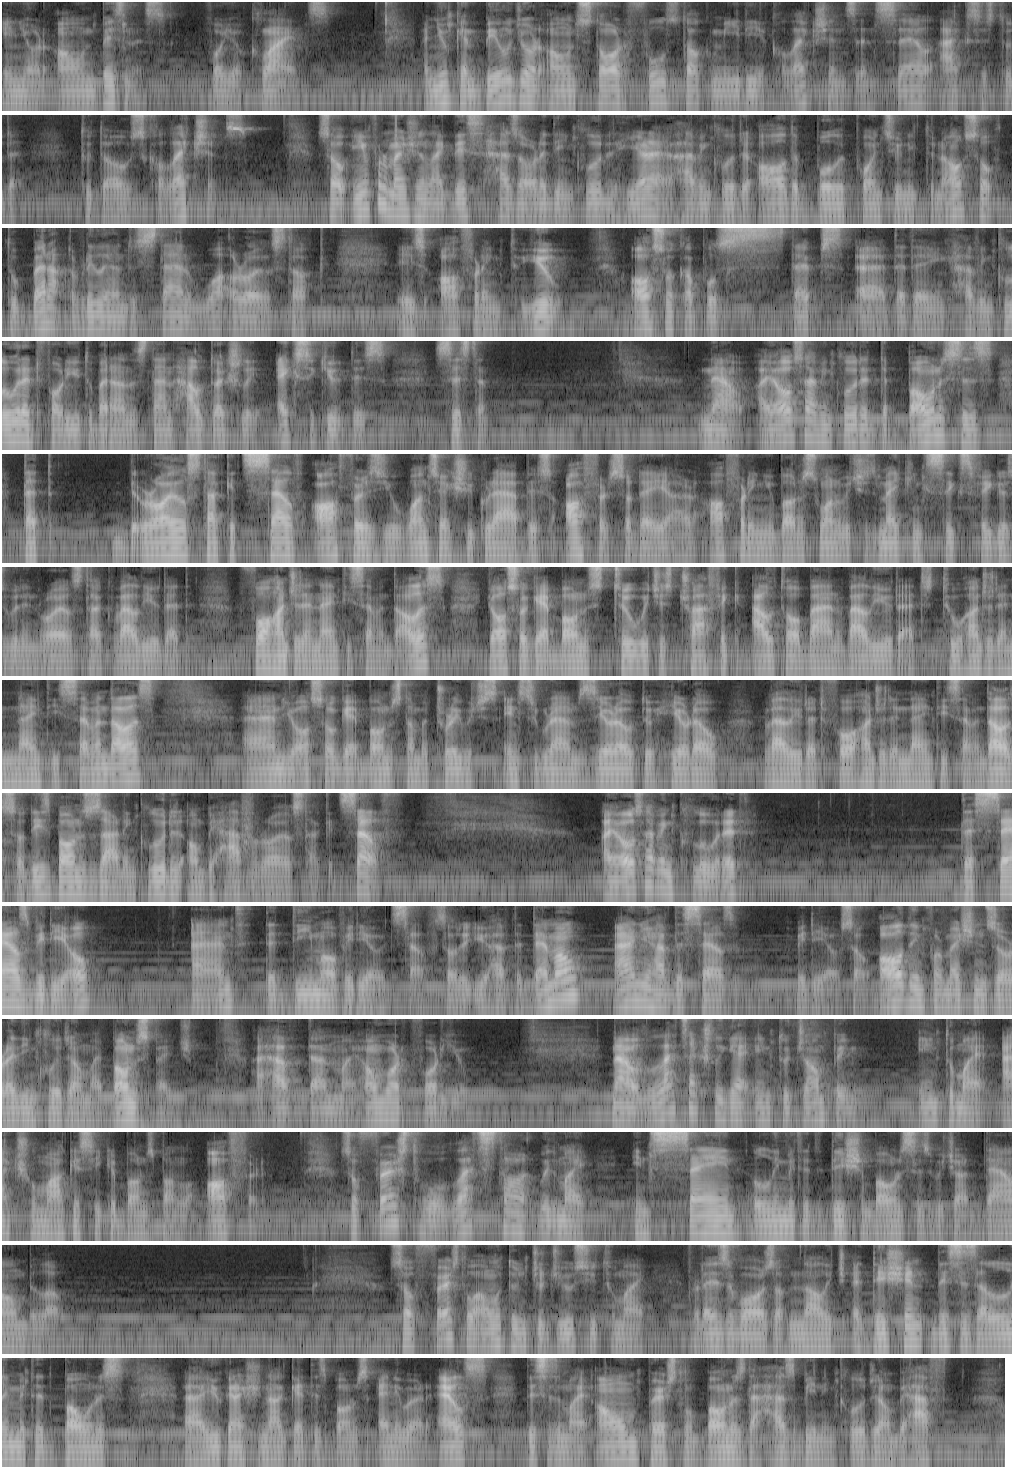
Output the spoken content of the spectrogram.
in your own business for your clients and you can build your own store full stock media collections and sell access to the to those collections. So information like this has already included here. I have included all the bullet points you need to know. So to better really understand what royal stock is offering to you. Also a couple steps uh, that they have included for you to better understand how to actually execute this system. Now i also have included the bonuses that the Royal Stock itself offers you once you actually grab this offer. So they are offering you bonus one, which is making six figures within Royal Stock valued at $497. You also get bonus two, which is traffic auto ban valued at $297. And you also get bonus number three, which is Instagram zero to hero valued at $497. So these bonuses are included on behalf of Royal Stock itself. I also have included the sales video and the demo video itself so that you have the demo and you have the sales video. So all the information is already included on my bonus page. I have done my homework for you. Now let's actually get into jumping into my actual market secret bonus bundle offer. So first of all let's start with my insane limited edition bonuses which are down below. So first of all i want to introduce you to my Reservoirs of Knowledge Edition. This is a limited bonus. Uh, you can actually not get this bonus anywhere else. This is my own personal bonus that has been included on behalf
